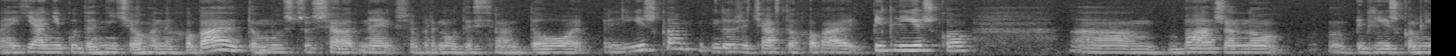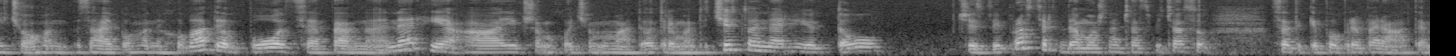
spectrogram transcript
Е, Я нікуди нічого не ховаю, тому що ще одне, якщо вернутися до ліжка, дуже часто ховають під ліжко. Е, Бажано під ліжком нічого зайвого не ховати, бо це певна енергія. А якщо ми хочемо мати отримати чисту енергію, то чистий простір, де можна час від часу все-таки поприбирати.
